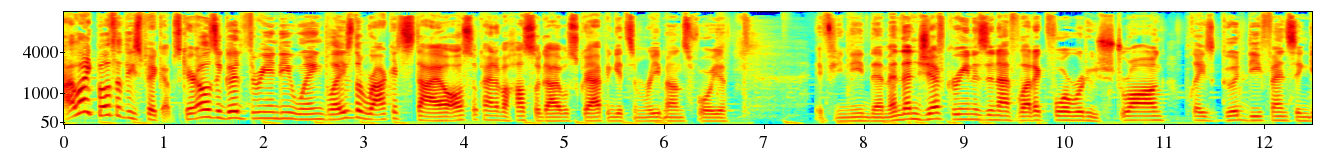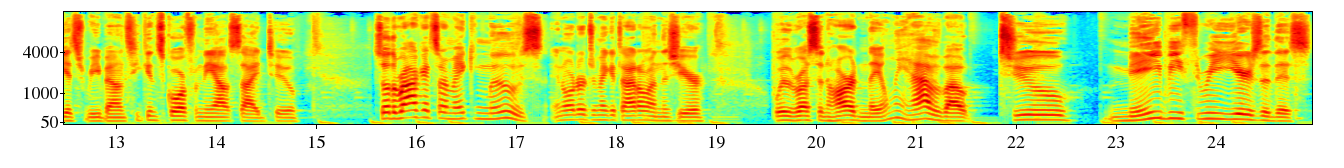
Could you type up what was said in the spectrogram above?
I like both of these pickups. Carroll is a good 3 and D wing, plays the Rockets style, also kind of a hustle guy, will scrap and get some rebounds for you if you need them. And then Jeff Green is an athletic forward who's strong, plays good defense and gets rebounds. He can score from the outside too. So the Rockets are making moves in order to make a title run this year with Russ and Harden. They only have about 2 maybe 3 years of this.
